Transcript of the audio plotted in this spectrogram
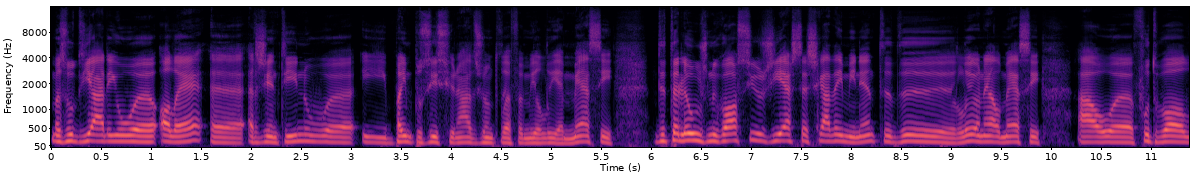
mas o diário uh, Olé, argentino e bem posicionado junto da família Messi, detalhou os negócios e esta chegada iminente de Lionel Messi ao futebol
